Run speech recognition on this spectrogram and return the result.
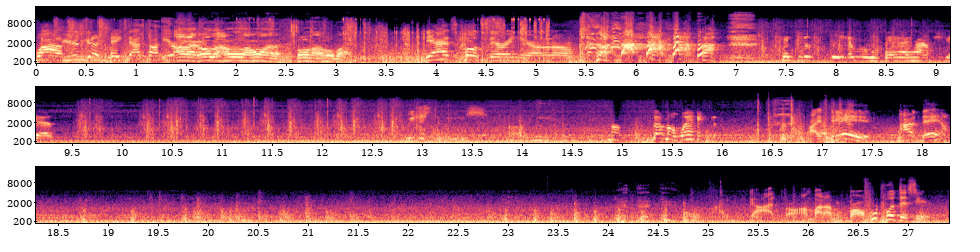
wow, you're just gonna take that thought here? All right, hold on, hold on, hold on, hold on, hold on. Yeah, it's cooked. They're in here. I don't know. Can you just leave him away? I have shit. we just lose. No, them away. I did. God damn. God, bro. I'm about to. Bro, who put this here?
